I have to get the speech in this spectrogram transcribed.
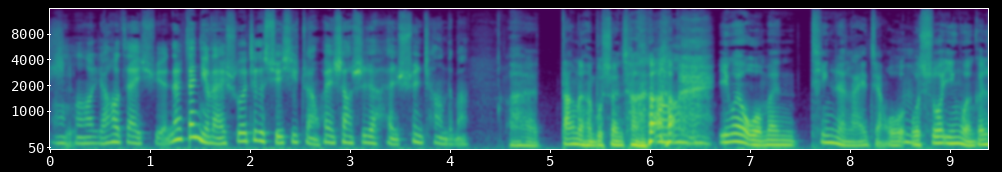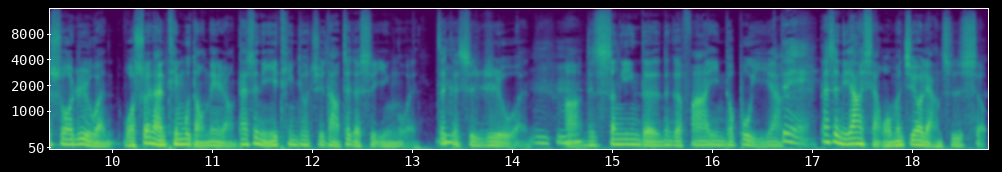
是、嗯，然后再学。那在你来说，这个学习转换上是很顺畅的吗？呃，当然很不顺畅，哦、因为我们听人来讲，我我说英文跟说日文，嗯、我虽然听不懂内容，但是你一听就知道这个是英文，嗯、这个是日文，嗯嗯、啊，那声音的那个发音都不一样。对，但是你要想，我们只有两只手，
